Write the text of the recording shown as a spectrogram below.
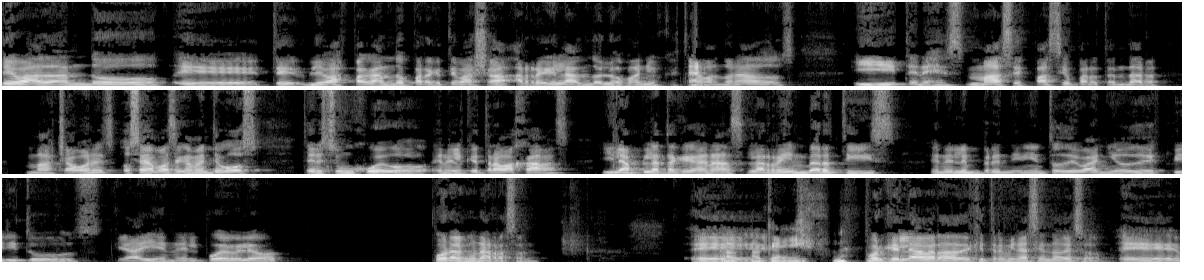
te va dando, eh, te- le vas pagando para que te vaya arreglando los baños que están abandonados y tenés más espacio para atender más chabones. O sea, básicamente vos tenés un juego en el que trabajás y la plata que ganás la reinvertís en el emprendimiento de baño de espíritus que hay en el pueblo por alguna razón. Eh, Ah, ok. porque la verdad es que termina siendo eso. Eh,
